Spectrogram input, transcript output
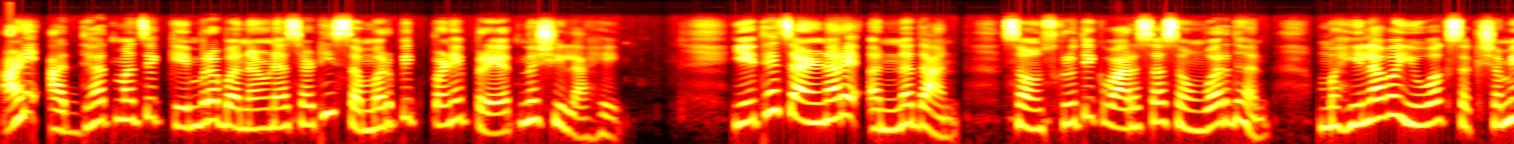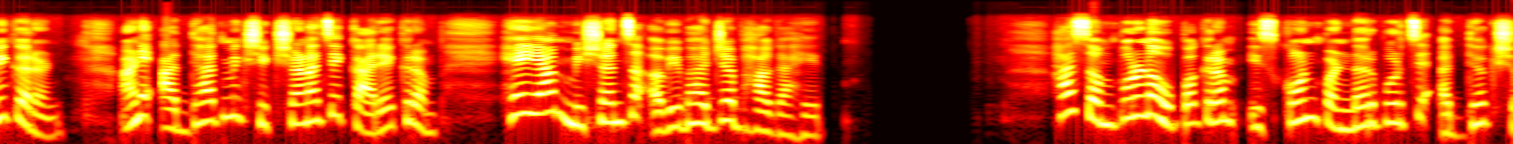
आणि अध्यात्माचे केंद्र बनवण्यासाठी समर्पितपणे प्रयत्नशील आहे. येथे चालणारे अन्नदान सांस्कृतिक वारसा संवर्धन महिला व युवक सक्षमीकरण आणि आध्यात्मिक शिक्षणाचे कार्यक्रम हे या मिशनचा अविभाज्य भाग आहेत. हा संपूर्ण उपक्रम इस्कॉन पंढरपूरचे अध्यक्ष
